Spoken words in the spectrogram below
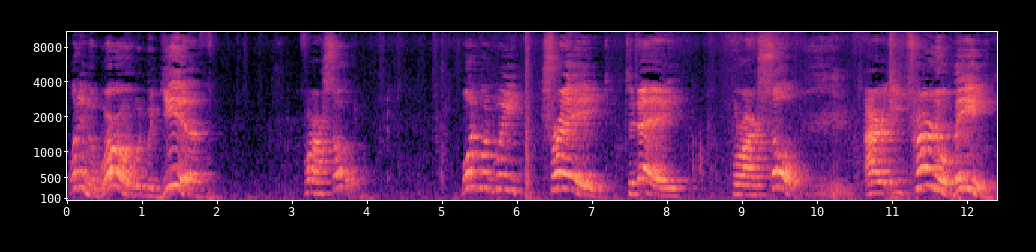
What in the world would we give for our soul? What would we trade today for our soul? Our eternal being.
